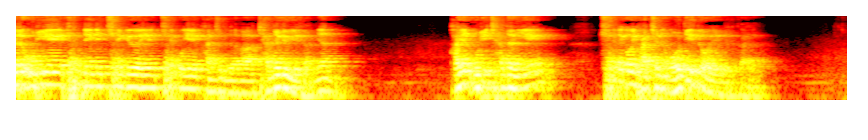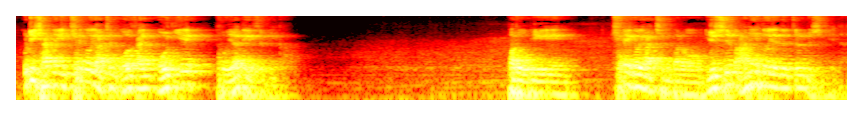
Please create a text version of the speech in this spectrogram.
여러분 우리의 현대인의 최고의 최고의 관심사가 자녀교육이라면 과연 우리 자녀의 최고의 가치는 어디에 둬야 될까요? 우리 자녀의 최고의 가치는 어, 과연 어디에 둬야 되겠습니까? 바로 우리 최고의 가치는 바로 예수님 안에 둬야 될 줄 믿습니다.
